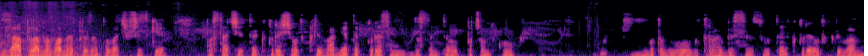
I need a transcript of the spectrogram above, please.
zaplanowane prezentować wszystkie postacie, te, które się odkrywa, nie te, które są dostępne od początku, bo to by było trochę bez sensu. Te, które odkrywam,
